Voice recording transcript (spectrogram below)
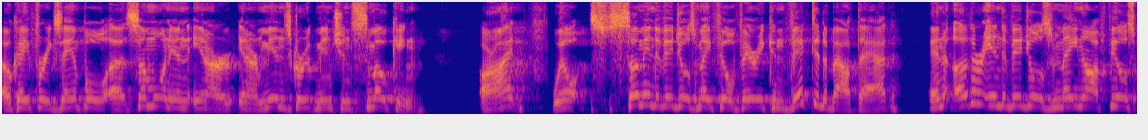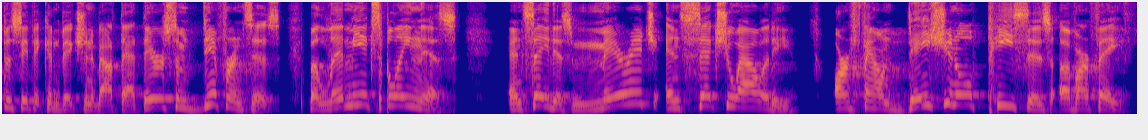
Okay, for example, uh, someone in, in, our, in our men's group mentioned smoking. All right, well, some individuals may feel very convicted about that, and other individuals may not feel specific conviction about that. There are some differences, but let me explain this. and say this marriage and sexuality are foundational pieces of our faith.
